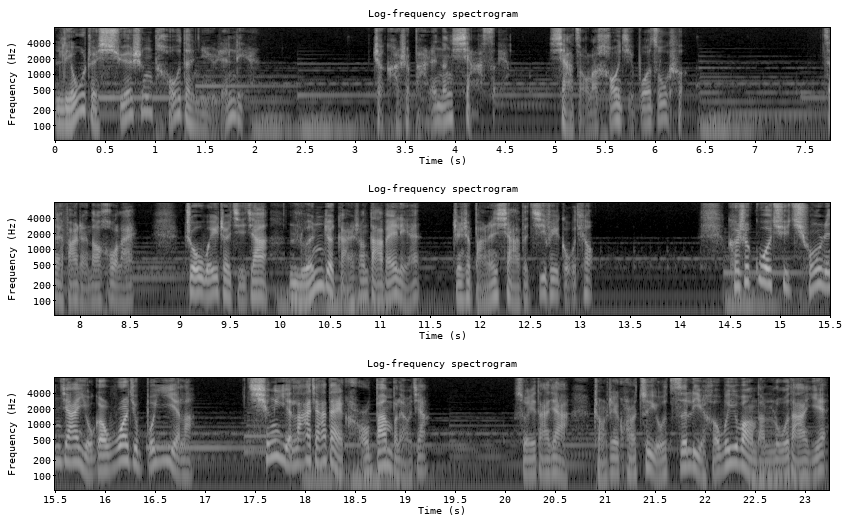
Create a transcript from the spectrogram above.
留着学生头的女人脸。这可是把人能吓死呀，吓走了好几波租客。再发展到后来，周围这几家轮着赶上大白脸，真是把人吓得鸡飞狗跳。可是过去穷人家有个窝就不易了，轻易拉家带口搬不了家，所以大家找这块最有资历和威望的鲁大爷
